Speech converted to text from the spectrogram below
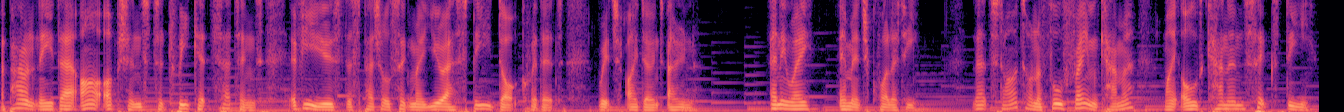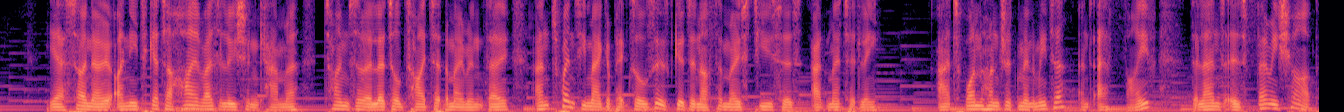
Apparently there are options to tweak its settings if you use the special Sigma USB dock with it, which I don't own. Anyway, image quality. Let's start on a full frame camera, my old Canon 6D. Yes, I know, I need to get a higher resolution camera, times are a little tight at the moment though, and 20 megapixels is good enough for most users, admittedly. At 100mm and f5, the lens is very sharp,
